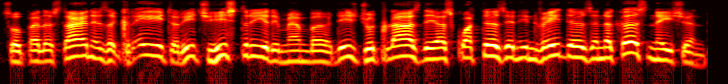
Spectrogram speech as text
so Palestine is a great, rich history, remember. These Jutlas, they are squatters and invaders invaders and a cursed nation.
